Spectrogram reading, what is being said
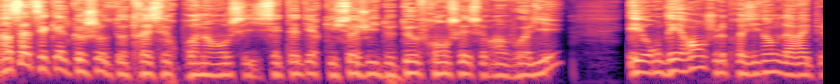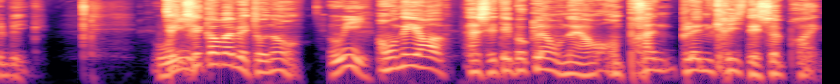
Alors ça, c'est quelque chose de très surprenant aussi. C'est-à-dire qu'il s'agit de deux Français sur un voilier et on dérange le président de la République. Oui. C'est quand même étonnant. Oui. On est à cette époque-là, on est en, pleine crise des subprimes.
